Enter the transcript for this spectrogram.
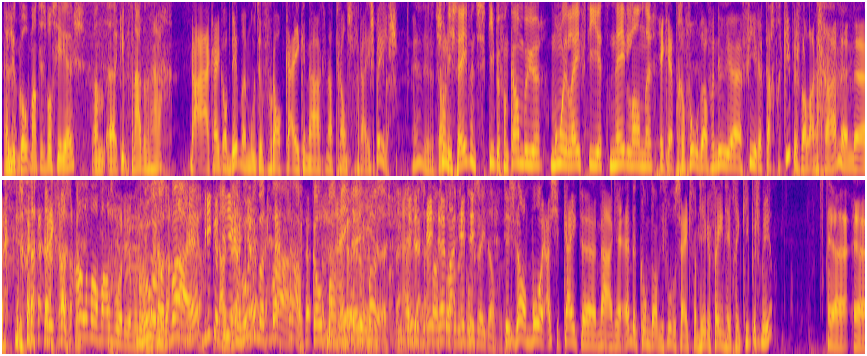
En Luc Koopmans is wel serieus? Van keeper van Den Haag? Nou, kijk, op dit moment moeten we vooral kijken naar, naar transfervrije spelers. Dus Sonny is... Stevens, keeper van Cambuur. Mooi leeft hij het, Nederlander. Ik heb het gevoel dat we nu uh, 84 keepers wel langs gaan. En, uh, en ik ga ze allemaal beantwoorden, jongens. We horen het waar, hè? Drie kwartier. We het waar. Nou, Koopman Stevens. Het is wel mooi als je kijkt uh, naar... En dan komt op die voetbalsite van Heerenveen heeft geen keepers meer. Uh, uh,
